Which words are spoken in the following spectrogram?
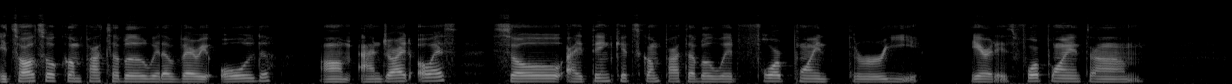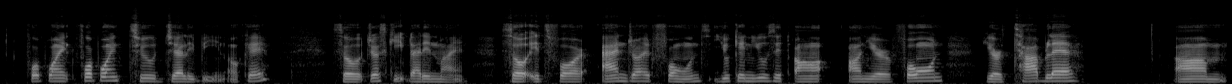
it's also compatible with a very old um, Android OS so I think it's compatible with 4.3 here it is 4. Point, um, 4.4.2 Jelly Bean okay? So just keep that in mind. So it's for Android phones. You can use it on on your phone your tablet um,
